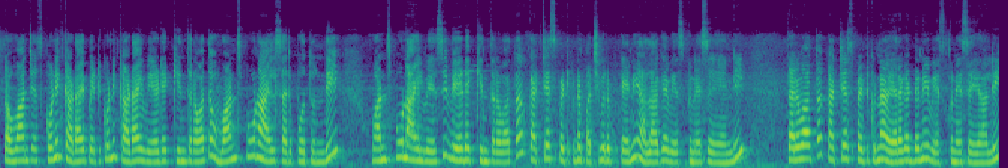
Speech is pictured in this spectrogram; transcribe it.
స్టవ్ ఆన్ చేసుకొని కడాయి పెట్టుకొని కడాయి వేడెక్కిన తర్వాత వన్ స్పూన్ ఆయిల్ సరిపోతుంది. వన్ స్పూన్ ఆయిల్ వేసి వేడెక్కిన తర్వాత కట్ చేసి పెట్టుకున్న పచ్చిమిరపకాయని అలాగే వేసుకునేసేయండి. తర్వాత కట్ చేసి పెట్టుకున్న ఎర్రగడ్డని వేసుకునేసేయాలి.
